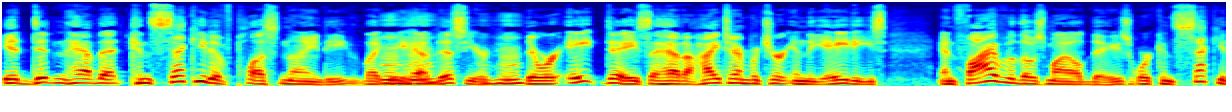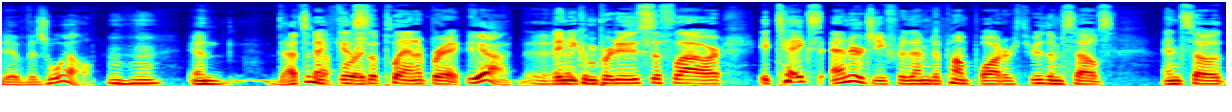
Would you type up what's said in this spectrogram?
it didn't have that consecutive plus 90 like mm-hmm, we had mm-hmm. this year. Mm-hmm. There were eight days that had a high temperature in the 80s, and five of those mild days were consecutive as well. Mm-hmm. And that's enough that gives for a, the plant a break. Yeah. and you can produce the flower. It takes energy for them to pump water through themselves, and so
